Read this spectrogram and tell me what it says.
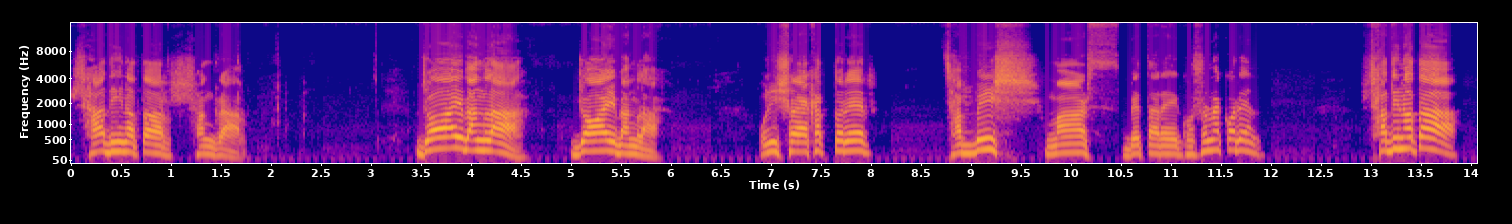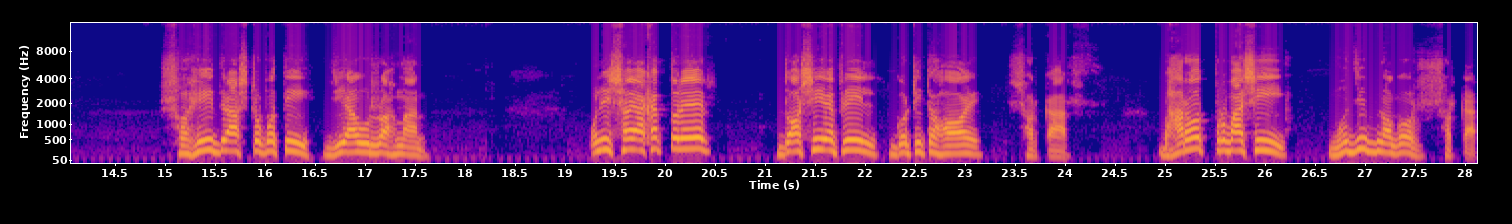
স্বাধীনতার সংগ্রাম। জয় বাংলা জয় বাংলা। উনিশশো একাত্তরের ছাব্বিশ মার্চ বেতারে ঘোষণা করেন স্বাধীনতা। শহীদ রাষ্ট্রপতি জিয়াউর রহমান। উনিশশো একাত্তরের দশই এপ্রিল গঠিত হয় সরকার। ভারত প্রবাসী মুজিবনগর সরকার।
